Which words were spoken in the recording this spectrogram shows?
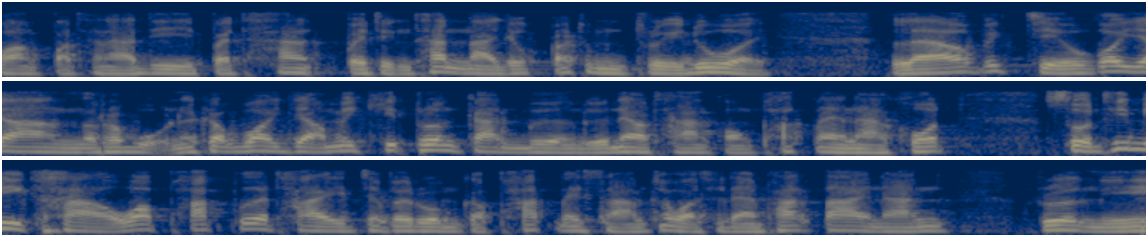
ความปรารถนาดีไปท่านไปถึงท่านนายกรัฐมนตรีด้วย แล้วบิ๊กจิ๋วก็ยังระบุนะครับว่ายังไม่คิดเรื่องการเมืองหรือแนวทางของพรรคในอนาคต ส่วนที่มีข่าวว่าพรรคเพื่อไทยจะไปรวมกับพรรคในสามจังหวัดชายแดนภาคใต้นั้น เรื่องนี้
